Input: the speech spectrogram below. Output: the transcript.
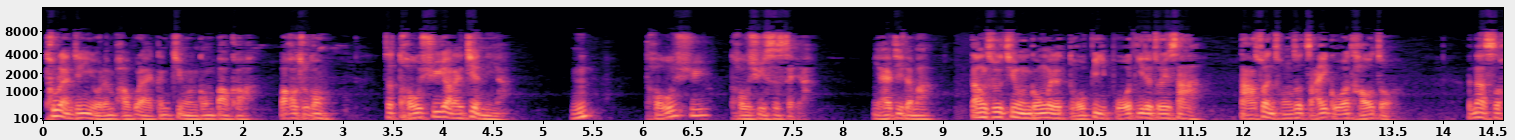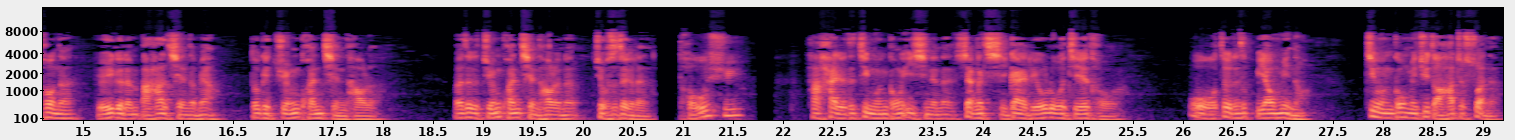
突然间有人跑过来跟晋文公报告：“报告主公，这头须要来见你啊。”嗯，头须，头须是谁啊？你还记得吗？当初晋文公为了躲避伯狄的追杀，打算从这翟国逃走。那时候呢，有一个人把他的钱怎么样，都给卷款潜逃了。而这个卷款潜逃人呢，就是这个人头须，他害得这晋文公一行人呢，像个乞丐流落街头啊。哦，这个人是不要命哦！晋文公没去找他就算了，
